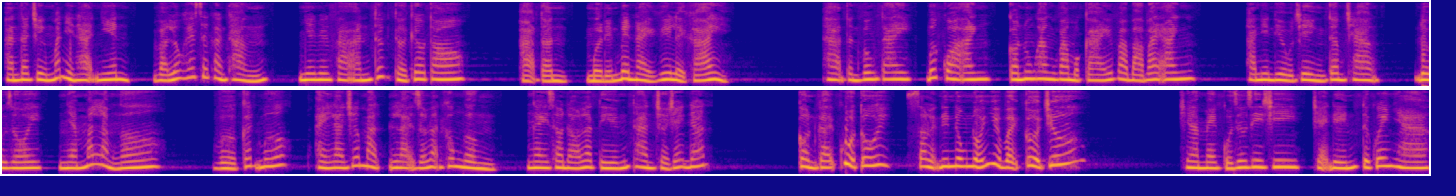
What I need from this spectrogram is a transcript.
Hắn ta trừng mắt nhìn Hạ Nhiên Và lúc hết sức căng thẳng Nhân viên phá án thức thời kêu to. Hạ Tần mời đến bên này ghi lời khai. Hạ Tần vung tay Bước qua anh Còn hung hăng vào một cái vào bà vai anh. Hạ Nhiên điều chỉnh tâm trạng Được rồi nhắm mắt làm ngơ. Vừa cất bước Hành lang trước mặt lại rối loạn không ngừng. Ngay sau đó là tiếng than trời trách đất Con gái của tôi Sao lại nên nông nỗi như vậy cơ chứ? Cha mẹ của Diêu Di Chi chạy đến từ quê nhà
